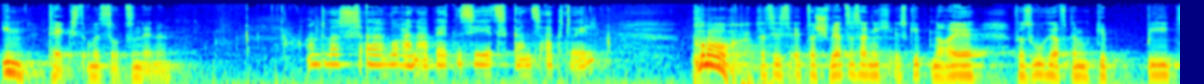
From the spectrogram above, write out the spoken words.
im Text, um es so zu nennen. Und was, äh, woran arbeiten Sie jetzt ganz aktuell? Puh, das ist etwas schwer zu sagen. Ich, es gibt neue Versuche auf dem Gebiet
